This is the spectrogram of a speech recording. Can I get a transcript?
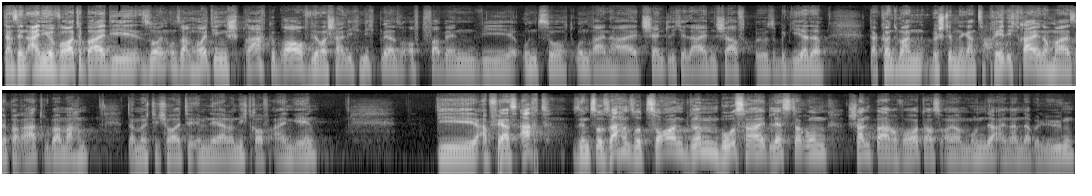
Da sind einige Worte bei, die so in unserem heutigen Sprachgebrauch wir wahrscheinlich nicht mehr so oft verwenden wie Unzucht, Unreinheit, schändliche Leidenschaft, böse Begierde. Da könnte man bestimmt eine ganze Predigtreihe nochmal separat drüber machen. Da möchte ich heute im Näheren nicht drauf eingehen. Die ab Vers 8 sind so Sachen, so Zorn, Grimm, Bosheit, Lästerung, schandbare Worte aus eurem Munde, einander belügen,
